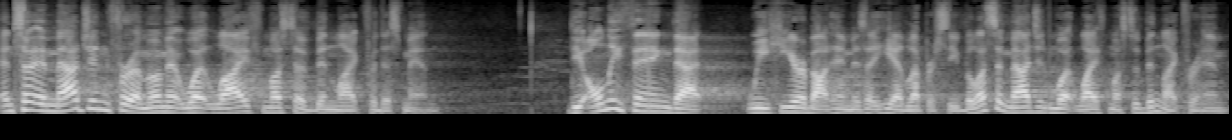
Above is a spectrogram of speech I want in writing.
And so imagine for a moment what life must have been like for this man. The only thing that we hear about him is that he had leprosy, but let's imagine what life must have been like for him.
